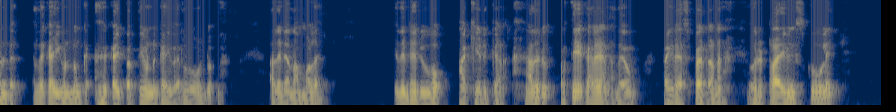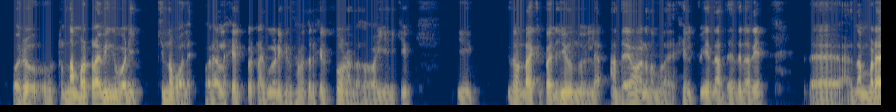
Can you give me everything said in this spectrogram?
ഉണ്ട്. അത് കൈകൊണ്ടും കൈപ്പത്തി കൊണ്ടും കൈവിരൽ കൊണ്ടും അതിനെ നമ്മൾ ഇതിന്റെ രൂപം ആക്കിയെടുക്കുകയാണ്. അതൊരു പ്രത്യേക കലയാണ്. അദ്ദേഹം ഭയങ്കര എക്സ്പേർട്ടാണ് ഒരു ഡ്രൈവിംഗ് സ്കൂളിൽ ഒരു നമ്മൾ ഡ്രൈവിംഗ് പഠിക്കുന്ന പോലെ ഒരാളുടെ ഹെൽപ്പ് ഡ്രൈവിംഗ് പഠിക്കുന്ന സമയത്ത് ഹെൽപ്പ് വേണമല്ലോ. അപ്പോൾ എനിക്ക് ഈ ഇതുണ്ടാക്കി പരിചയമൊന്നുമില്ല. അദ്ദേഹമാണ് നമ്മളെ ഹെൽപ്പ് ചെയ്യുന്നത്. അദ്ദേഹത്തിന് അറിയാം നമ്മുടെ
